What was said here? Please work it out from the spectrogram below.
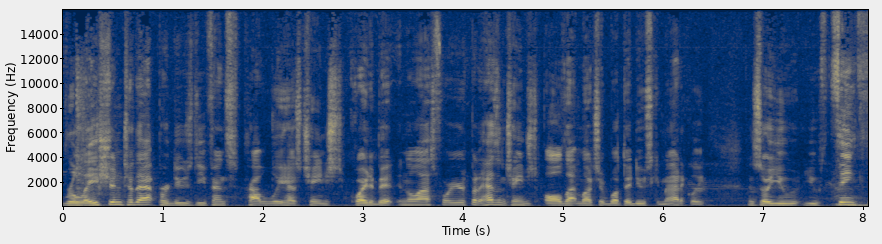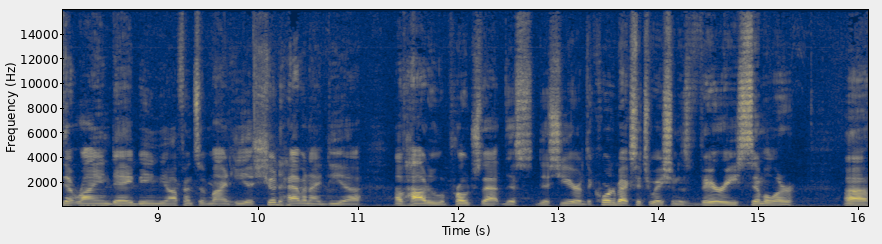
relation to that, Purdue's defense probably has changed quite a bit in the last four years, but it hasn't changed all that much of what they do schematically. And so you you think that Ryan Day, being the offensive mind he is, should have an idea of how to approach that this this year. The quarterback situation is very similar uh,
